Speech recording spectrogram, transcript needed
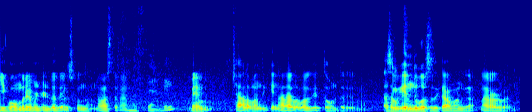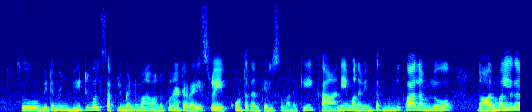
ఈ హోమ్ రెమెడీ ఏంటో తెలుసుకుందాం. నమస్తే మ్యామ్. నమస్తే అండి. మేము చాలా మందికి నరాల బలహీనత ఉంటుంది. అసలు ఎందుకు వస్తుంది కామన్గా నరాల బలహీనత? So vitamin B twelve supplement మనం అనుకున్నట్టు రైస్లో ఎక్కువ ఉంటుందని తెలుసు మనకి. కానీ మనం ఇంతకు ముందు కాలంలో నార్మల్గా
